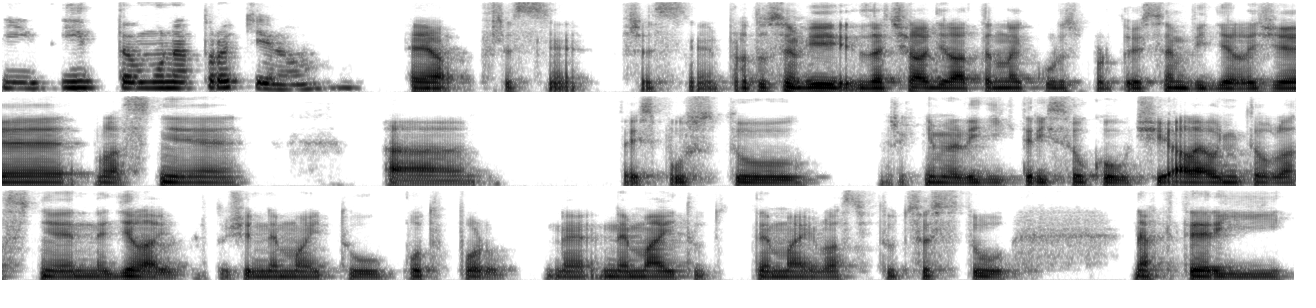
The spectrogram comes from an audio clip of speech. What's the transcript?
jít, jít tomu naproti, no. Jo, přesně, přesně. Proto jsem i začal dělat tenhle kurz, protože jsem viděl, že vlastně uh, tady spoustu, řekněme, lidí, kteří jsou kouči, ale oni to vlastně nedělají, protože nemají tu podporu, ne, nemají, tu, nemají vlastně tu cestu, na který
